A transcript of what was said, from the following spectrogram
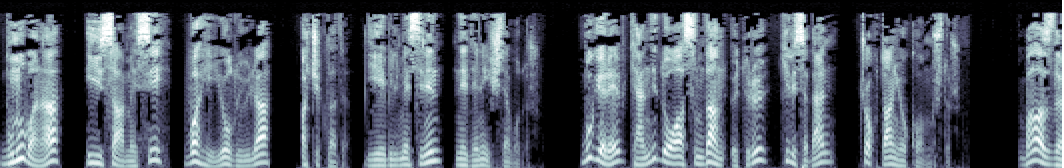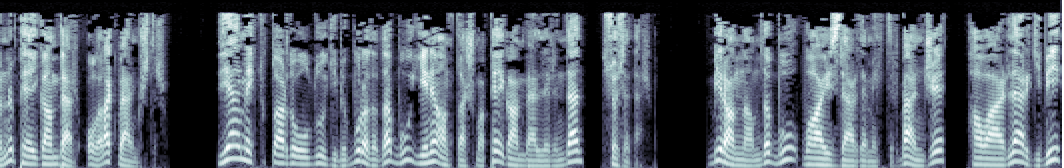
Bunu bana İsa Mesih vahiy yoluyla açıkladı diyebilmesinin nedeni işte budur. Bu görev kendi doğasından ötürü kiliseden çoktan yok olmuştur. Bazılarını peygamber olarak vermiştir. Diğer mektuplarda olduğu gibi burada da bu yeni antlaşma peygamberlerinden söz eder. Bir anlamda bu vaizler demektir. Bence havariler gibi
